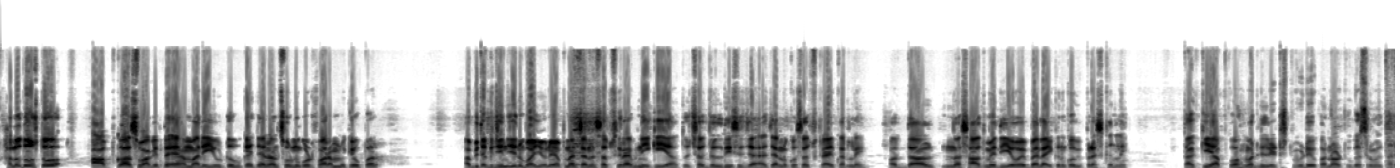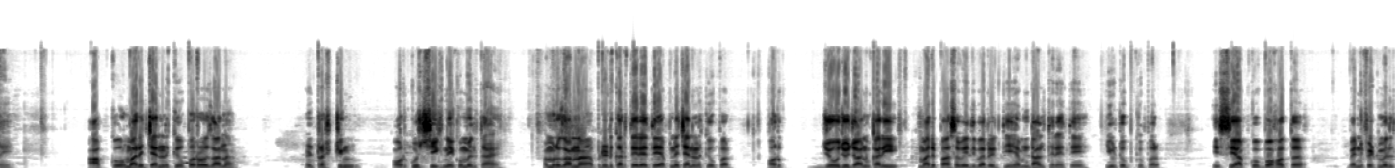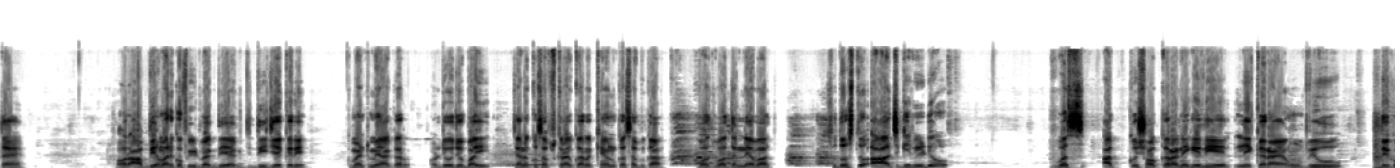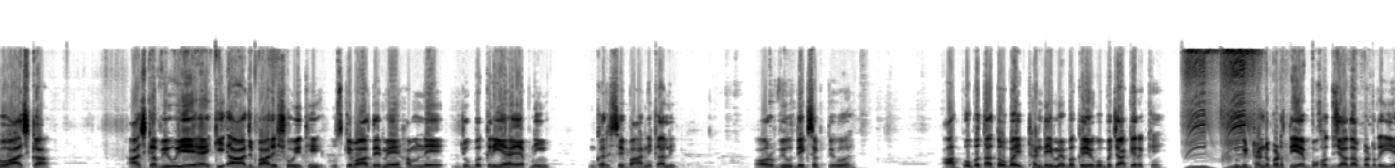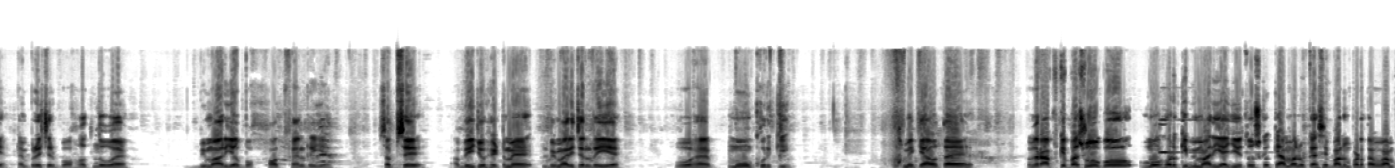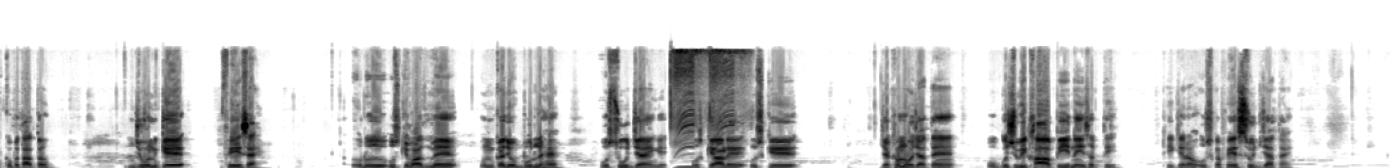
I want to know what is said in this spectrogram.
Hello दोस्तों, आपका स्वागत है हमारे यूट्यूब के चैनल सोनकोट फार्म के ऊपर। अभी तक जिन जिन भाइयों ने अपना चैनल सब्सक्राइब नहीं किया तो जल्दी से चैनल को सब्सक्राइब कर लें और दाल न साथ में दिए हुए बेल आइकन को भी प्रेस कर लें, ताकि आपको हमारी लेटेस्ट वीडियो का नोटिफिकेशन मिलता रहे। आपको हमारे चैनल के ऊपर रोज़ाना इंटरेस्टिंग और कुछ सीखने को मिलता है। हम रोज़ाना अपडेट करते रहते हैं अपने चैनल के ऊपर और जो जो जानकारी हमारे पास अवेलेबल रहती है, हम डालते रहते हैं यूट्यूब के ऊपर। इससे आपको बहुत बेनिफिट मिलता है। और आप भी हमारे को फीडबैक दिया, दीजिए करें कमेंट में आकर। और जो जो भाई चैनल को सब्सक्राइब कर रखे हैं, उनका सबका बहुत बहुत धन्यवाद। सो दोस्तों, आज की वीडियो बस आपको शौक कराने के लिए लेकर आया हूँ। व्यू देखो आज का। आज का व्यू ये है कि आज बारिश हुई थी, उसके बाद में हमने जो बकरियाँ हैं अपनी घर से बाहर निकाली। और व्यू देख सकते हो, आपको बताता हूँ भाई, ठंडी में बकरियों को बचा के रखें। क्योंकि ठंड पड़ती है, बहुत ज़्यादा पड़ रही है टेम्परेचर बहुत लो है, बीमारियाँ बहुत फैल रही है। सबसे अभी जो हिट में बीमारी चल रही है, वो है मुँह खुरकी। उसमें क्या होता है अगर आपके पशुओं को मोहर की बीमारी आई है तो उसका क्या मालूम, कैसे मालूम पड़ता है, वो आपको बताता हूँ। जो उनके फेस है, और उसके बाद में उनका जो बुल है, वो सूज जाएँगे। उसके आले उसके जख्म हो जाते हैं, वो कुछ भी खा पी नहीं सकती, ठीक है ना, उसका फेस सूज जाता है।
